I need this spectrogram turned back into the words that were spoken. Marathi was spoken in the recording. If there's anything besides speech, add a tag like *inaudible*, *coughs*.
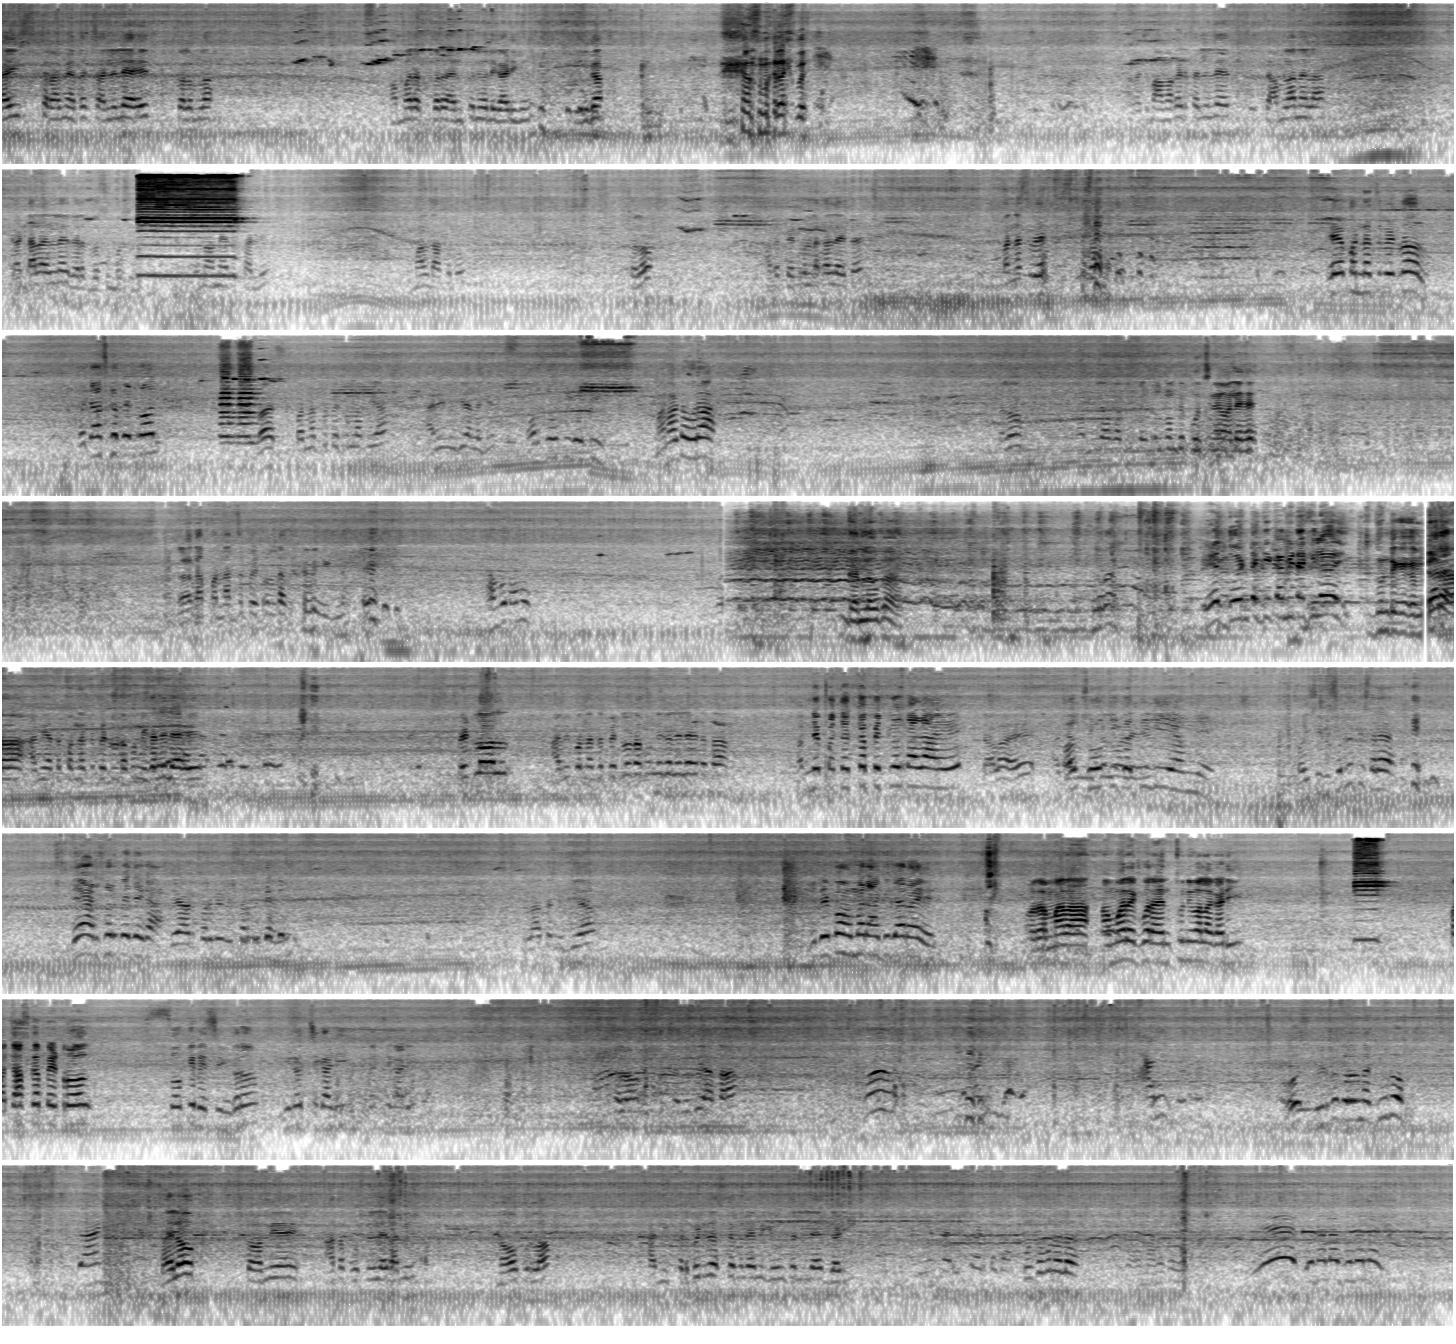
काहीच तर आम्ही आता चाललेले आहेत कलमला. अमर अकबर अँथोनीवाली गाडी घेऊन. बघा अमर अकबर. आता मामाकडे चाललेले आहेत. जांभला नाला कंटाळा आलेला आहे घरात बसून बसून. आम्ही आता चालले. तुम्हाला दाखवतो. चलो. आता पेट्रोल टाकायला जायचं आहे पन्नास रुपये. *laughs* हे पन्नास पेट्रोल. पचास का पेट्रोल? बस पन्नास पेट्रोल लागूया आणि निघूया लगेच. और होती होती मनाटो हो रहा चलो हम लोग अभी पेट्रोल पंप पे पहुंचने वाले हैं आता पन्नासचं पेट्रोल टाकून *laughs* निघणार थांबू थांबू. गणलव का दोन टक्के कमी टाकीलय. दोन टक्के कमी. करा. आम्ही आता पन्नासचं पेट्रोल टाकून निघालेले आहे. पेट्रोल आम्ही पन्नासचं पेट्रोल टाकून निघालेले आहेत आता. हमने पचास का पेट्रोल डाला है? डाला आहे. और सौ की गड्डी ली है हमने। पैसे विसरले की सर दे आठ सौ रुपये देगा। ते आठ सौ रुपये विसरले ते चला ये देखो हमारे आगे जा रहा है। और हमारा अमर एक बार एंथोनी वाला गाड़ी। पचास का पेट्रोल सौ की रेसिंग करो विनोद ची गाड़ी. विनोद की गाड़ी. चलो आता निघूया आता. हो स्पीड तर करू ना क्यू लो भाई लोग तो आम्ही आता पोचलेले आहेत आम्ही नवापूरला. आणि खडबडी रस्त्यामध्ये आम्ही घेऊन चाललेले आहेत गाडी. कोणतं कोणाला कोणाला कोणाला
